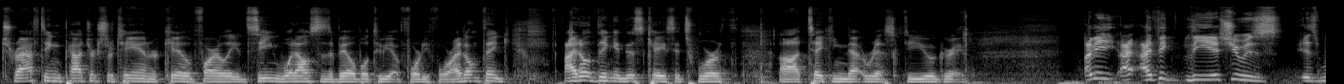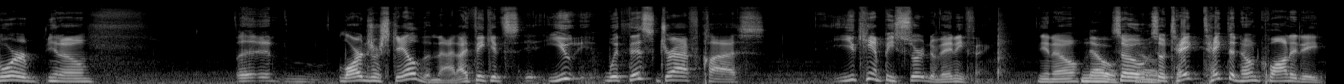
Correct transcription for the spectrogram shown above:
drafting Patrick Surtain or Caleb Farley and seeing what else is available to you at 44. I don't think I don't think in this case it's worth uh, taking that risk. Do you agree? I mean, I, I think the issue is is more you know uh, larger scale than that. I think it's you with this draft class, you can't be certain of anything. You know, No, So no. so take take the known quantity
